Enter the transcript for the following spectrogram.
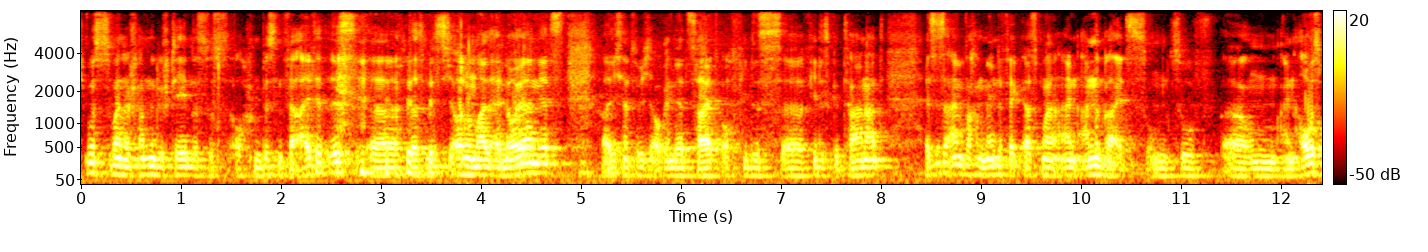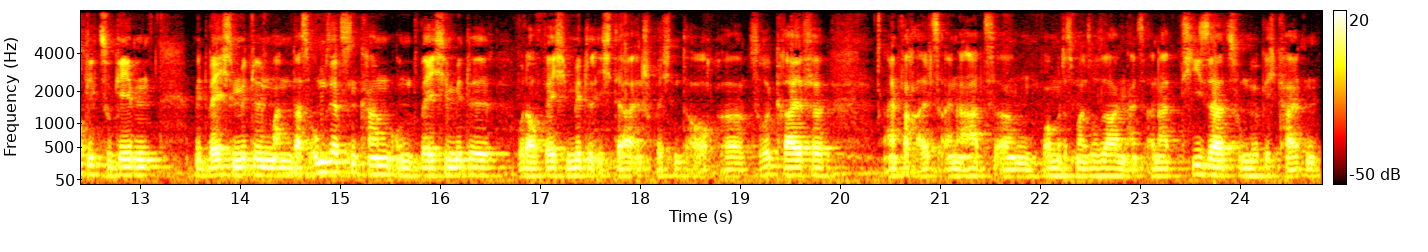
Ich muss zu meiner Schande gestehen, dass das auch schon ein bisschen veraltet ist. Äh, das müsste ich auch nochmal erneuern jetzt, weil ich natürlich auch in der Zeit auch vieles, äh, vieles getan hat. Es ist einfach im Endeffekt erstmal ein Anreiz, um, zu, um einen Ausblick zu geben, mit welchen Mitteln man das umsetzen kann und welche Mittel oder auf welche Mittel ich da entsprechend auch zurückgreife. Einfach als eine Art, ähm, wollen wir das mal so sagen, als eine Art Teaser zu Möglichkeiten,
